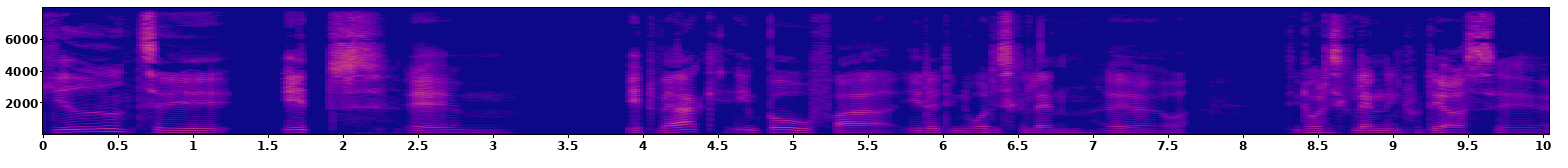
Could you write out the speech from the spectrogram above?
givet til et, øh, et værk, en bog fra et af de nordiske lande. Øh, og de nordiske lande inkluderer også øh,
